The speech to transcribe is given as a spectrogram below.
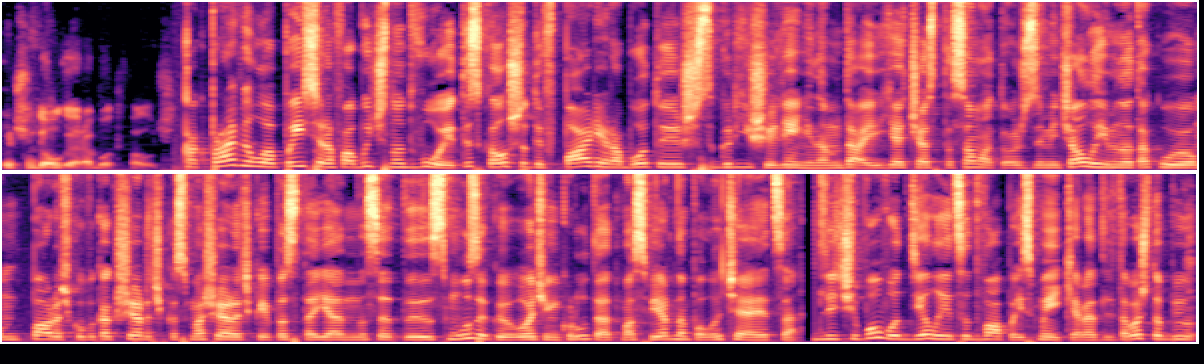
очень долгая работа получится. Как правило, пейсеров обычно двое. Ты сказал, что ты в паре работаешь с Гришей Лениным. Да, и я часто сама тоже замечала именно такую парочку. Вы как Шерочка с Машерочкой постоянно с, этой, с музыкой. Очень круто, атмосферно получается. Для чего вот делается два пейсмейкера? Для того, чтобы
